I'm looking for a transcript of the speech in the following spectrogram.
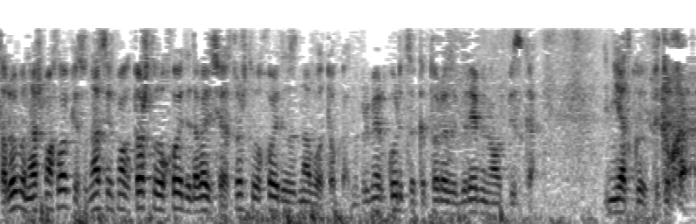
Талуй бы наш махлокис. У нас есть то, что выходит, давайте сейчас, то, что выходит из одного только. Например, курица, которая забеременела от песка. Не от петуха.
